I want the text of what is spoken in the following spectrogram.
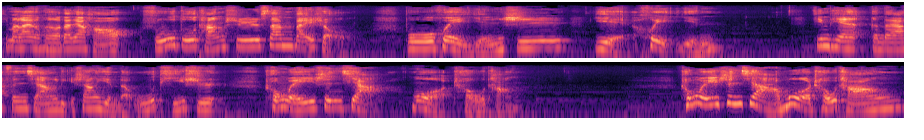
喜马拉雅的朋友，大家好！熟读唐诗三百首，不会吟诗也会吟。今天跟大家分享李商隐的无题诗《重为深下莫愁堂》。重为深下莫愁堂，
